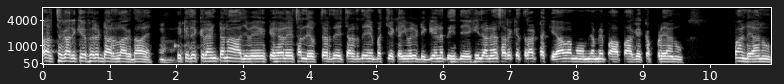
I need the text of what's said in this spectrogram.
ਅਰਥ ਕਰਕੇ ਫਿਰ ਡਰ ਲੱਗਦਾ ਹੈ ਕਿ ਕਿਤੇ ਕਰੰਟ ਨਾ ਆ ਜਾਵੇ ਕਿਸੇ ਵੇਲੇ ਥੱਲੇ ਉਤਰਦੇ ਚੜਦੇ ਬੱਚੇ ਕਈ ਵਾਰੀ ਡਿੱਗੇ ਨੇ ਤੁਸੀਂ ਦੇਖ ਹੀ ਲੈਣਾ ਸਰ ਕਿਸ ਤਰ੍ਹਾਂ ਢੱਕਿਆ ਵਾ ਮੋਮ ਜਮੇ ਪਾ ਪਾ ਕੇ ਕੱਪੜਿਆਂ ਨੂੰ ਭਾਂਡਿਆਂ ਨੂੰ।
